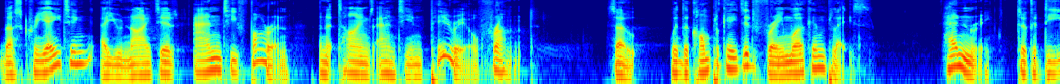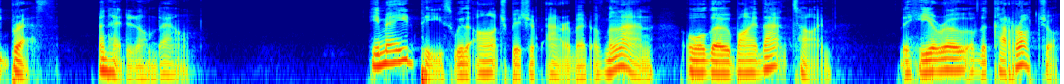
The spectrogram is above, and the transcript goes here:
thus creating a united anti-foreign and at times anti-imperial front. So, with the complicated framework in place, Henry took a deep breath and headed on down. He made peace with Archbishop Aribert of Milan, although by that time the hero of the Carroccio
